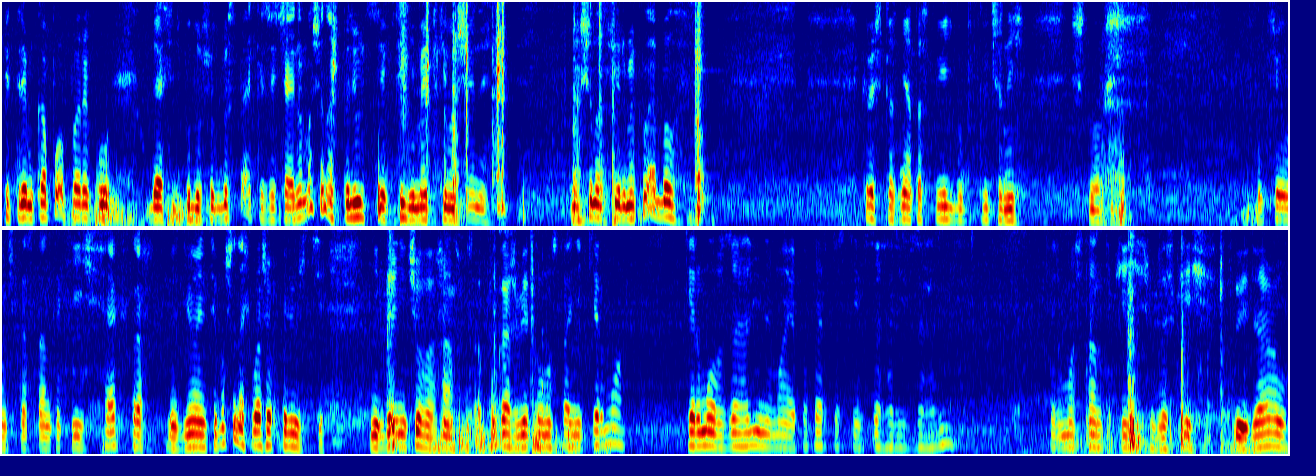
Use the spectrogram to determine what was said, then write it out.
підтримка попереку, 10 подушок безпеки, звичайно. Машина в як всі німецькі машини. Машина з фірми Klebel. Кришка знята стоїть, бо підключений шнур. Обшивочка стан такий екстра, без нюансів. Машина хіба що в пелюшці. Ніде нічого. Ага, покажу в якому стані кермо. Кермо взагалі немає потертостей, взагалі взагалі. Кермо стан такий близький до ідеалу.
